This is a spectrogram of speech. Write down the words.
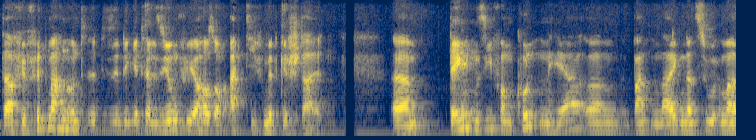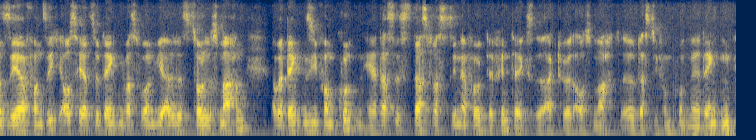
dafür fit machen und diese Digitalisierung für Ihr Haus auch aktiv mitgestalten. Ähm, denken Sie vom Kunden her, ähm, Banken neigen dazu, immer sehr von sich aus her zu denken, was wollen wir alles Tolles machen, aber denken Sie vom Kunden her. Das ist das, was den Erfolg der Fintechs äh, aktuell ausmacht, äh, dass die vom Kunden her denken.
